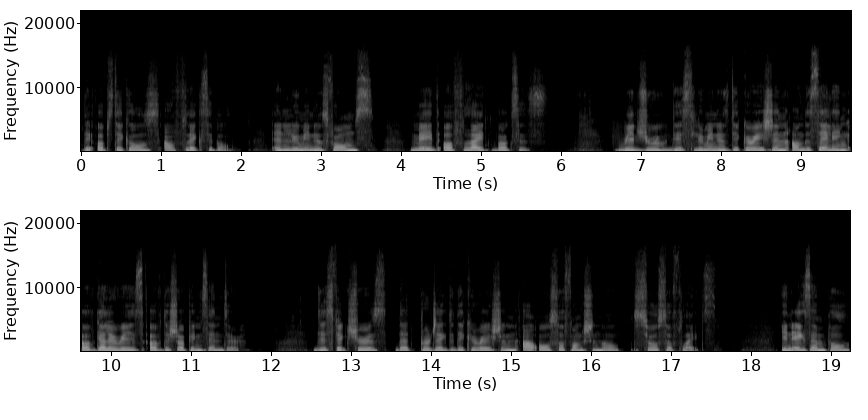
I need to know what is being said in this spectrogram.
The obstacles are flexible and luminous forms made of light boxes. We drew this luminous decoration on the ceiling of galleries of the shopping center. These fixtures that project the decoration are also functional source of lights. In example,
